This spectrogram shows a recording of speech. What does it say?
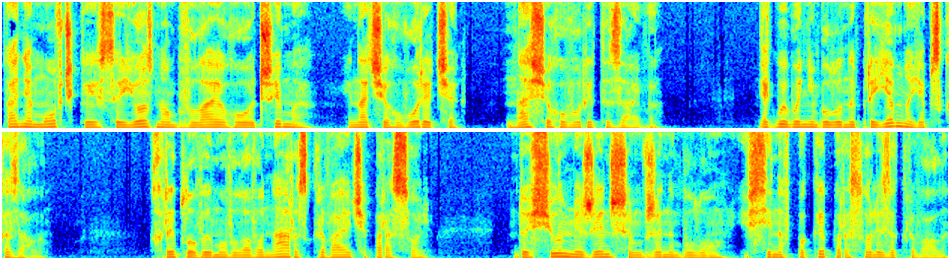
Таня мовчки і серйозно обвела його очима, іначе говорячи, нащо говорити зайве. Якби мені було неприємно, я б сказала. Хрипло вимовила вона, розкриваючи парасоль. Дощу, між іншим, вже не було, і всі навпаки парасолі закривали.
